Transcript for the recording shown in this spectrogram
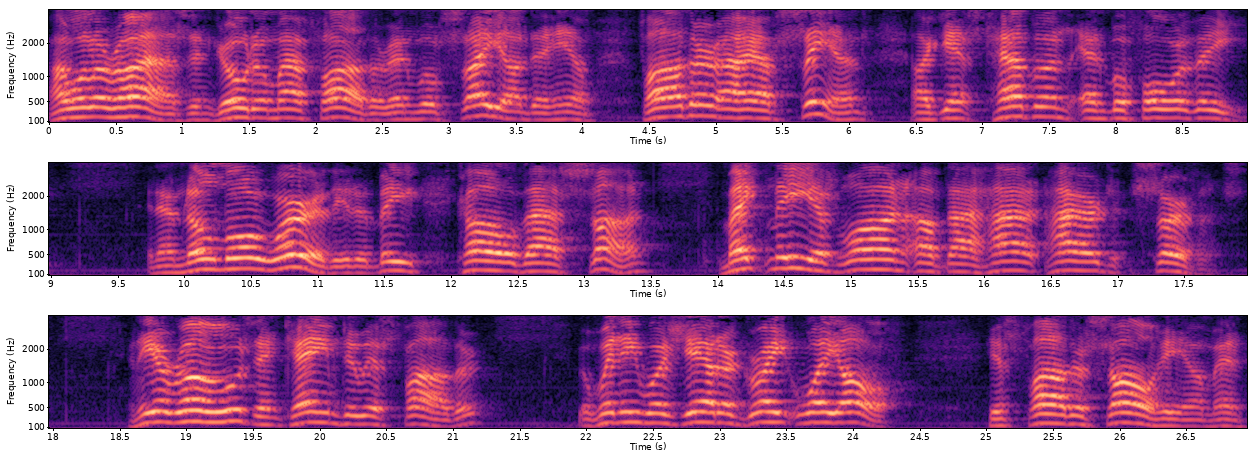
I will arise and go to my father, and will say unto him, Father, I have sinned against heaven and before thee, and am no more worthy to be called thy son. Make me as one of thy hired servants. And he arose and came to his father. But when he was yet a great way off, his father saw him and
